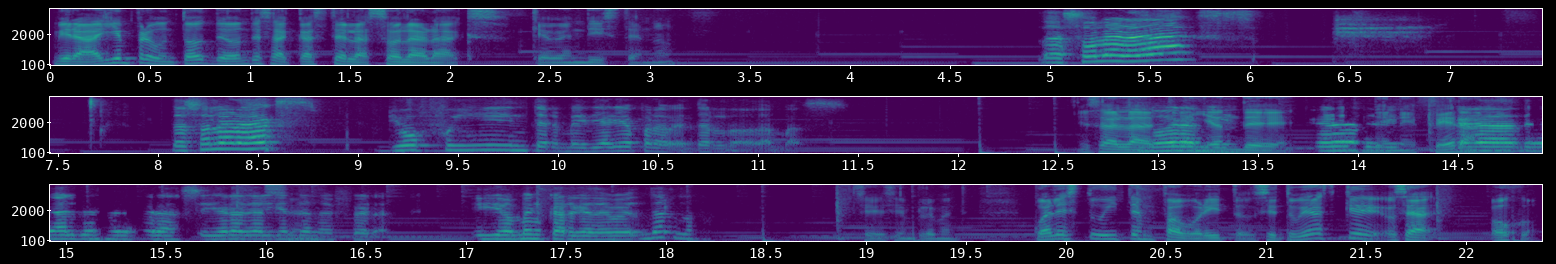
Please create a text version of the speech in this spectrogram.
Mira, alguien preguntó de dónde sacaste la Solar Axe que vendiste, ¿no? La Solar Axe la Solar Axe, yo fui intermediaria para venderla nada más. Esa la traían de, de, Nefera. Era de alguien de Nefera, sí, era de alguien de Nefera. Y yo me encargué de venderla. Sí, simplemente. ¿Cuál es tu ítem favorito? Si tuvieras que, o sea, ojo.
